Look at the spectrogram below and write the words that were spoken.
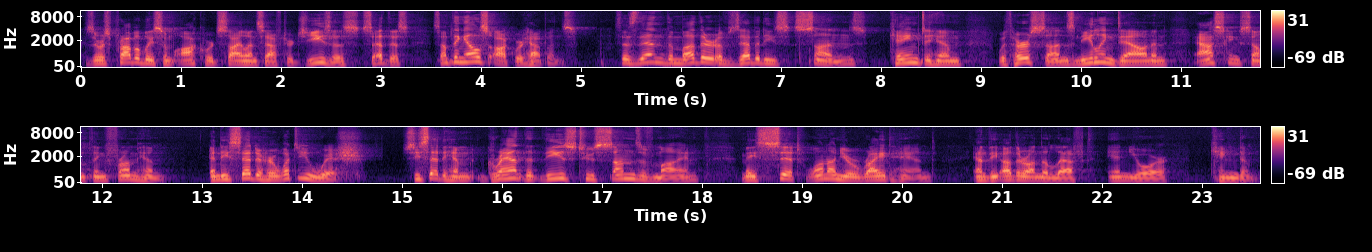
because there was probably some awkward silence after Jesus said this, something else awkward happens. It says, Then the mother of Zebedee's sons came to him with her sons, kneeling down and asking something from him. And he said to her, What do you wish? She said to him, Grant that these two sons of mine may sit, one on your right hand and the other on the left, in your kingdom.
